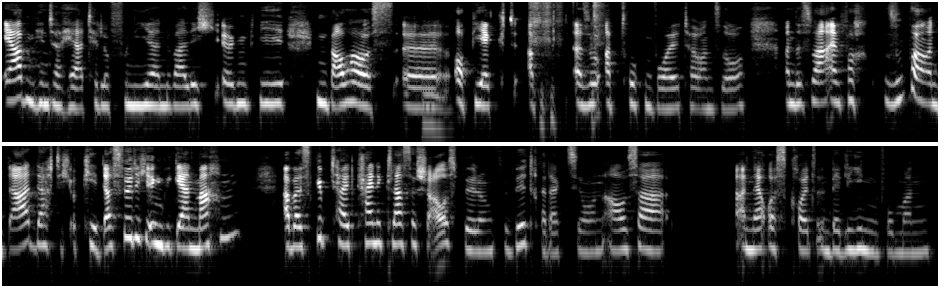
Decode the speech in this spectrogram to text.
Erben hinterher telefonieren, weil ich irgendwie ein Bauhausobjekt äh, ab, also abdrucken wollte und so. Und das war einfach super. Und da dachte ich, okay, das würde ich irgendwie gern machen. Aber es gibt halt keine klassische Ausbildung für Bildredaktion, außer an der Ostkreuz in Berlin, wo man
